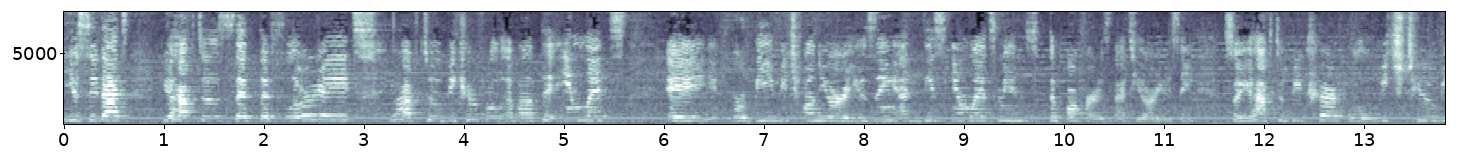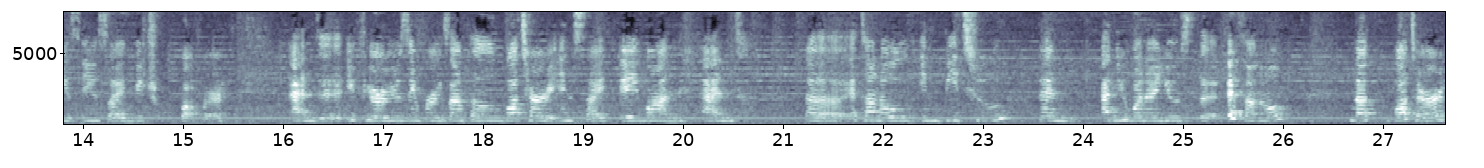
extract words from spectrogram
You see that you have to set the flow rate you have to be careful about the inlets a or B which one you are using. And these inlets means the buffers that you are using. So you have to be careful which tube is inside which buffer. And if you're using for example water inside A1 and uh, ethanol in B2 then and you want to use the ethanol not water.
